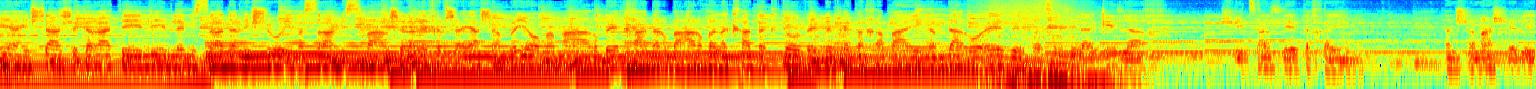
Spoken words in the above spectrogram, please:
מי האישה שקראה תהילים למשרד הרישוי, מסרה מספר של הרכב שהיה שם ביום אמר, ב-144 לקחה את הכתובת, בפתח הבית עמדה רועדת. רציתי להגיד לך שהצלת לי את החיים. הנשמה שלי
